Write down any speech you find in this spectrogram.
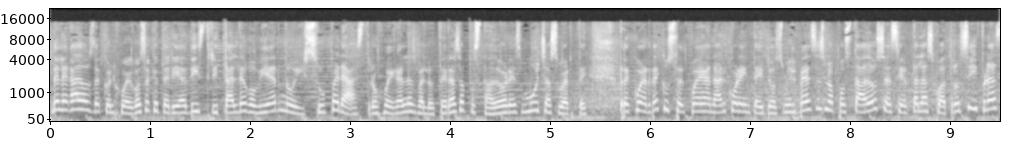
Delegados de Coljuego, Secretaría Distrital de Gobierno y Super Astro juegan las baloteras apostadores. Mucha suerte. Recuerde que usted puede ganar 42 mil veces lo apostado, se acierta las cuatro cifras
